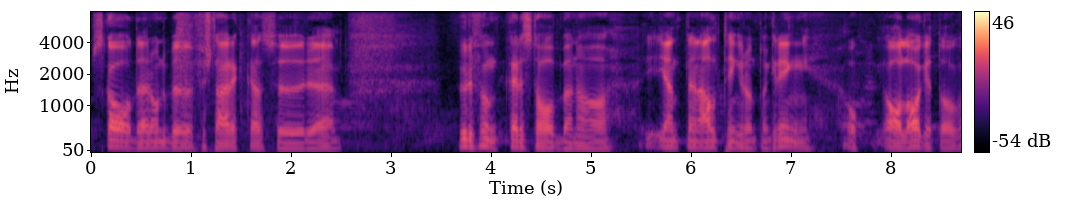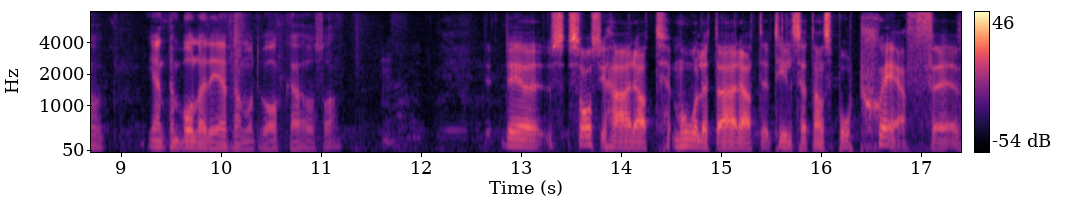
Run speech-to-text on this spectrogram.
skador, om det behöver förstärkas, hur eh, hur det funkar i staben och egentligen allting runt omkring och A-laget och egentligen bolla idéer fram och tillbaka och så. Det sades ju här att målet är att tillsätta en sportchef eh,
